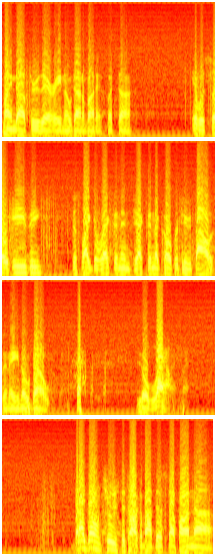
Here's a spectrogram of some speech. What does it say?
find out through there. Ain't no doubt about it. But uh, it was so easy. Just like directing and injecting the Cobra 2000. Ain't no doubt. You'll laugh. But I don't choose to talk about this stuff on uh,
